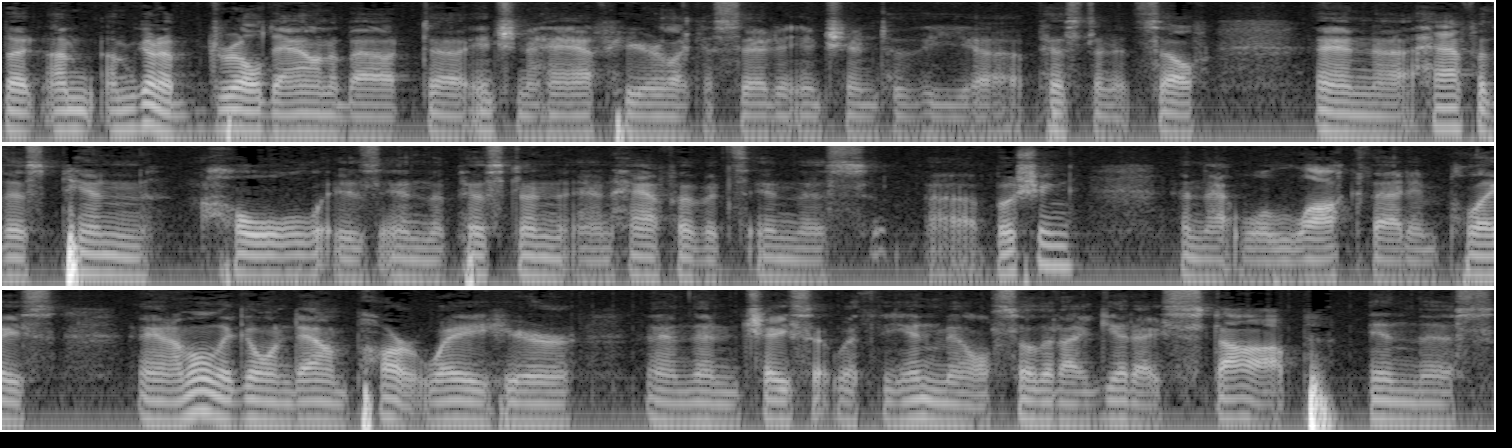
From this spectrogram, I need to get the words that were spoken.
but I'm, I'm going to drill down about uh, inch and a half here like I said an inch into the uh, piston itself and uh, half of this pin hole is in the piston and half of it's in this uh, bushing and that will lock that in place. And I'm only going down part way here and then chase it with the end mill so that I get a stop in this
